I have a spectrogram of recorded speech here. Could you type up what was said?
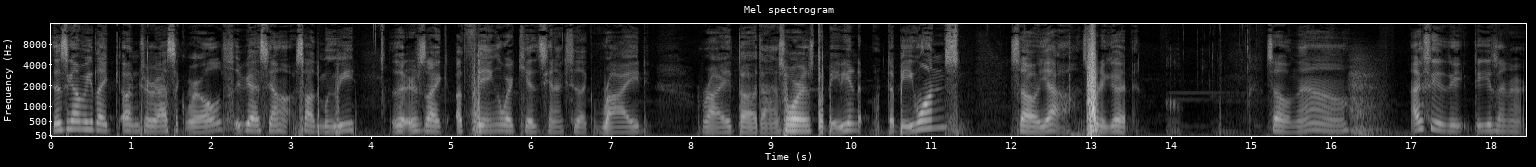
This is gonna be like um, Jurassic World. If you guys saw, saw the movie, there's like a thing where kids can actually like ride, ride the dinosaurs, the baby, the baby ones. So yeah, it's pretty good. So now, actually, the, these are not.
